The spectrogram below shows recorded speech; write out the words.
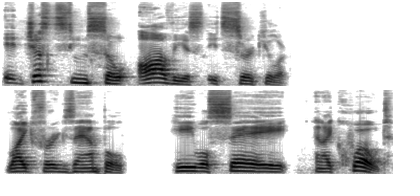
it just seems so obvious it's circular. Like, for example, he will say, and I quote,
